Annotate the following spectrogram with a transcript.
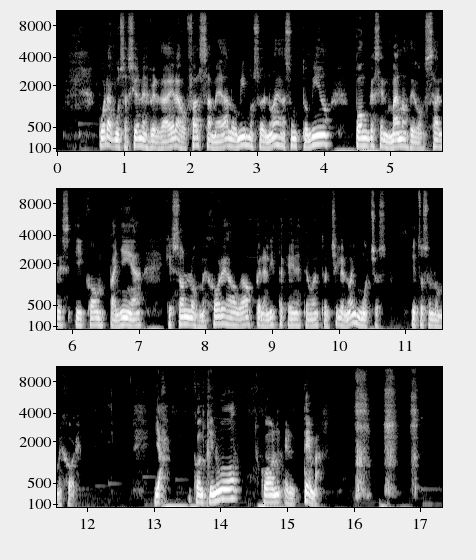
por acusaciones verdaderas o falsas, me da lo mismo, eso no es asunto mío, póngase en manos de González y compañía, que son los mejores abogados penalistas que hay en este momento en Chile. No hay muchos, y estos son los mejores. Ya, continúo con el tema.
